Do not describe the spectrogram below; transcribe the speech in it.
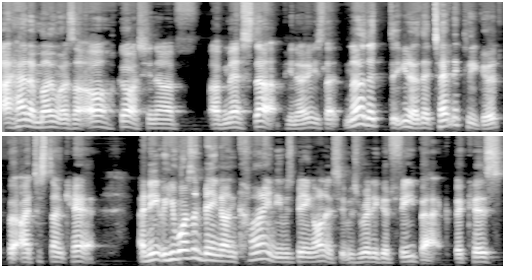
I had a moment where I was like, "Oh gosh, you know, I've, I've messed up." You know, he's like, "No, that you know they're technically good, but I just don't care." and he, he wasn't being unkind he was being honest it was really good feedback because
